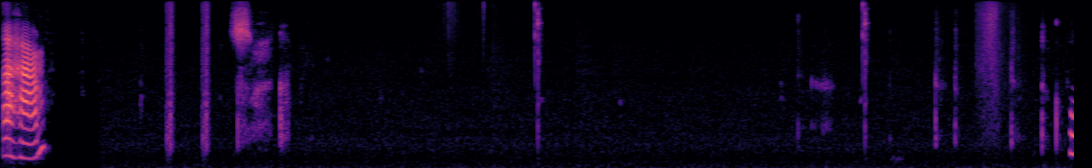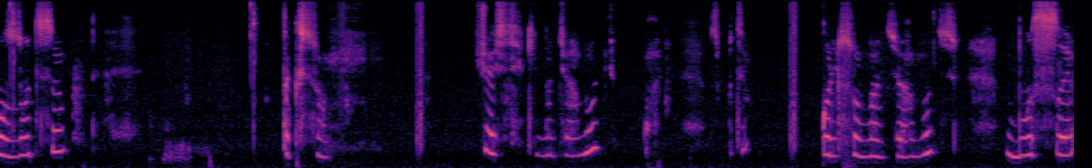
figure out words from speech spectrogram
Ага. Так, ползуться. Так все. Часики натягнуть. Кольцо натягнуть. Бусы.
